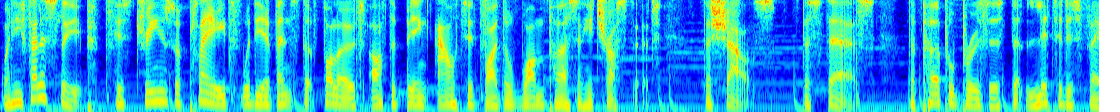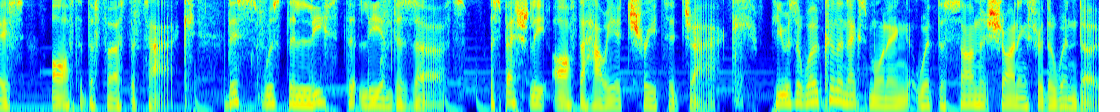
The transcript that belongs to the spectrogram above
When he fell asleep, his dreams were plagued with the events that followed after being outed by the one person he trusted the shouts, the stares, the purple bruises that littered his face after the first attack. This was the least that Liam deserved, especially after how he had treated Jack. He was awoken the next morning with the sun shining through the window,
